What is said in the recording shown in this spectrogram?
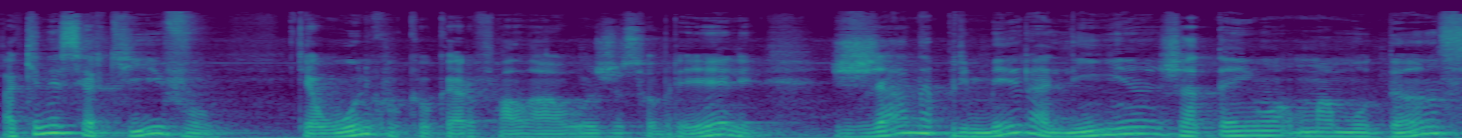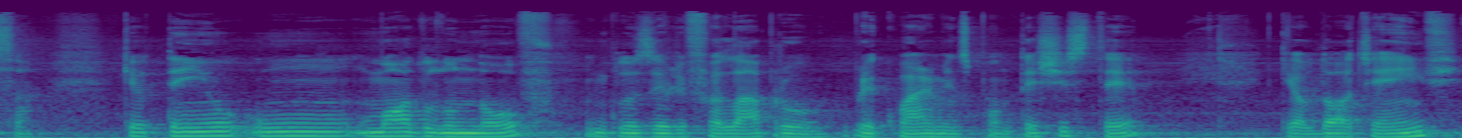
Aqui nesse arquivo, que é o único que eu quero falar hoje sobre ele, já na primeira linha já tem uma mudança que eu tenho um módulo novo, inclusive ele foi lá para o requirements.txt, que é o .env,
